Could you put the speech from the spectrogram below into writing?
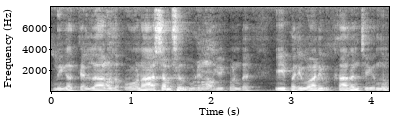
നിങ്ങൾക്ക് എല്ലാവിധ ഓണാശംസകൾ കൂടി നൽകിക്കൊണ്ട് ഈ പരിപാടി ഉദ്ഘാടനം ചെയ്യുന്നു.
